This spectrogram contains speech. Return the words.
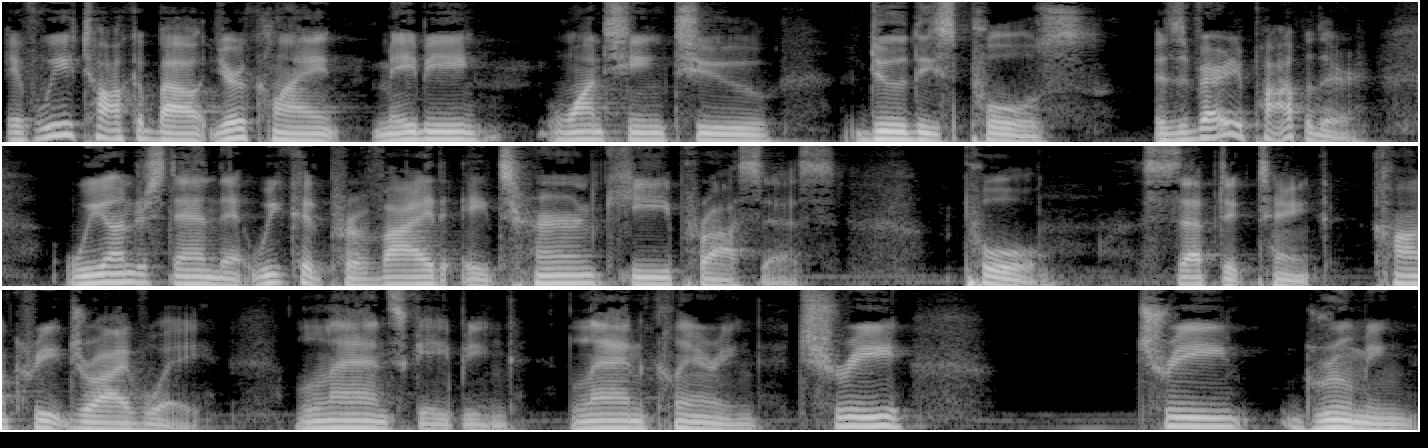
if we talk about your client maybe wanting to do these pools, it's very popular. We understand that we could provide a turnkey process pool, septic tank, concrete driveway, landscaping, land clearing, tree tree grooming,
